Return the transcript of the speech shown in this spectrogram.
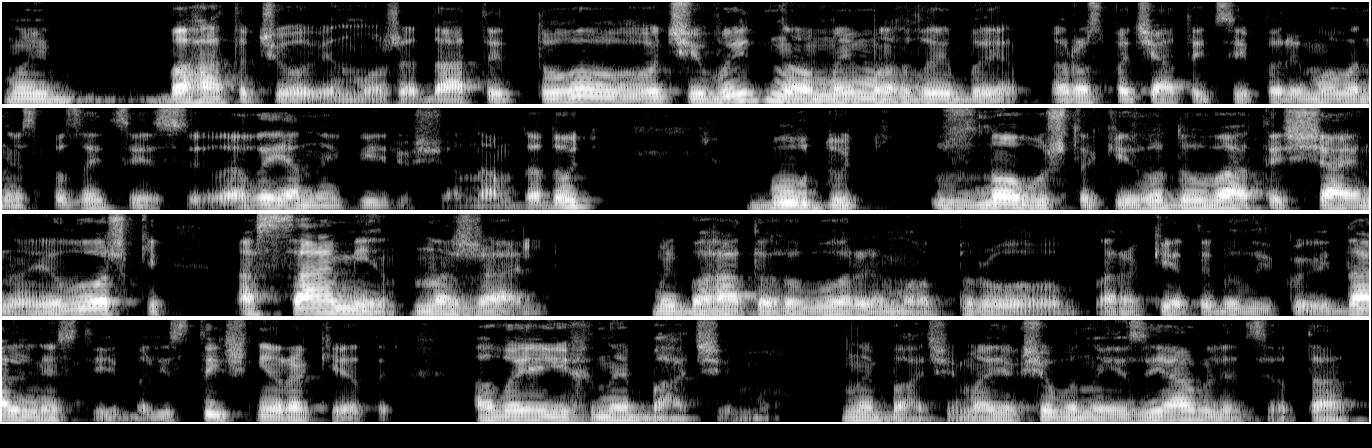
Ну і багато чого він може дати, то очевидно, ми могли би розпочати ці перемовини з позиції сили. Але я не вірю, що нам дадуть. Будуть знову ж таки годувати з чайної ложки, а самі, на жаль, ми багато говоримо про ракети великої дальності, балістичні ракети, але їх не бачимо. Не бачимо. А якщо вони і з'являться, та,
